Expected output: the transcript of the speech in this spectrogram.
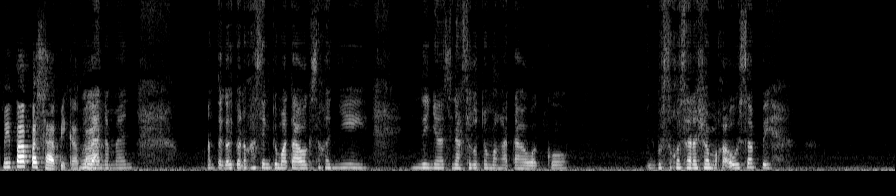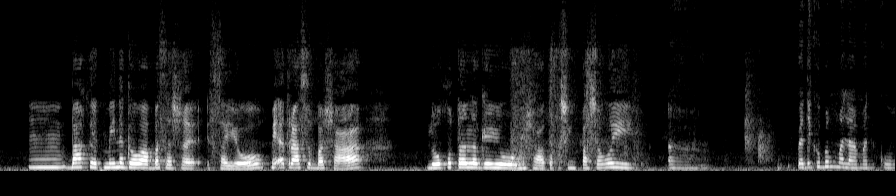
May papasabi ka ba? Wala naman. Ang tagal ko na kasing tumatawag sa kanya eh. Hindi niya sinasagot ng mga tawag ko. Gusto ko sana siya makausap eh. Mm, bakit? May nagawa ba sa siya, sa'yo? May atraso ba siya? Loko talaga yun. Masyado kasing pasaway. Ah, pwede ko bang malaman kung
